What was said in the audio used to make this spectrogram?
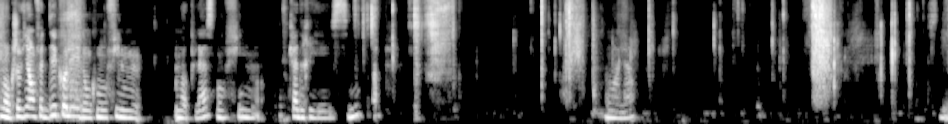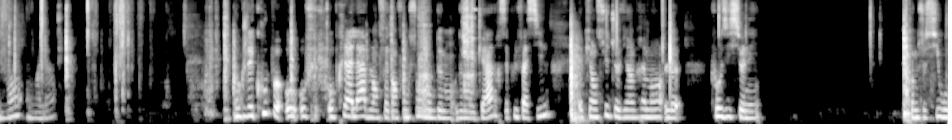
Donc je viens en fait décoller donc mon film moplast, mon film quadrillé ici. Voilà. Donc je les coupe au, préalable en fait en fonction donc, de, mon, de mon cadre, c'est plus facile. Et puis ensuite je viens vraiment le positionner comme ceci ou,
